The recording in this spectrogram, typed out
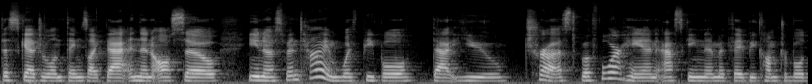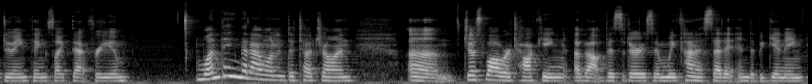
the schedule and things like that. And then also, you know, spend time with people that you trust beforehand, asking them if they'd be comfortable doing things like that for you. One thing that I wanted to touch on, um, just while we're talking about visitors, and we kind of said it in the beginning,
